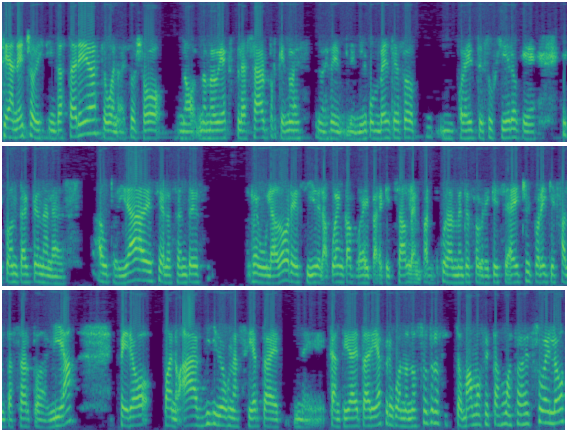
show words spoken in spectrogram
Se han hecho distintas tareas, que bueno, eso yo no, no me voy a explayar porque no es, no es de, mi incumbencia, eso por ahí te sugiero que, que contacten a las autoridades y a los entes reguladores y de la cuenca por ahí para que charlen particularmente sobre qué se ha hecho y por ahí qué falta hacer todavía. Pero bueno, ha habido una cierta eh, cantidad de tareas, pero cuando nosotros tomamos estas muestras de suelo,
